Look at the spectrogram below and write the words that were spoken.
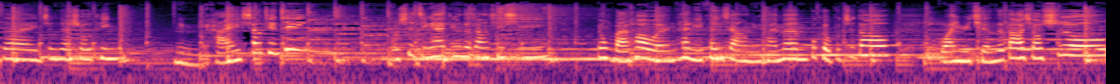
在正在收听《女孩向前进》，我是紧爱听的张茜茜，用白话文和你分享女孩们不可不知道关于钱的大小事哦。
